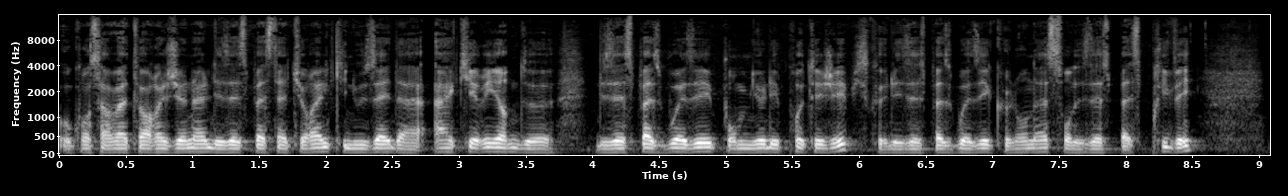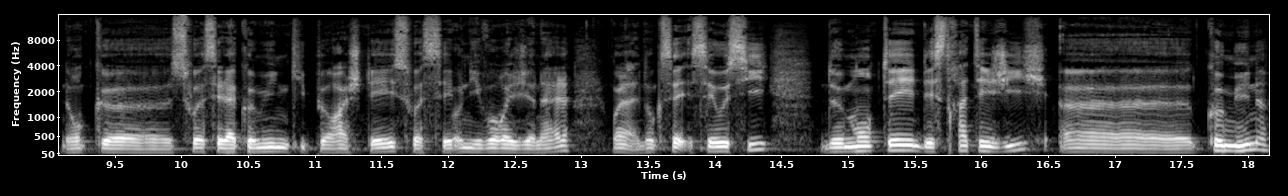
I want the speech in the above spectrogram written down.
au Conservatoire régional des espaces naturels qui nous aident à, acquérir de, des espaces boisés pour mieux les protéger, puisque les espaces boisés que l'on a sont des espaces privés. Donc, euh, soit c'est la commune qui peut racheter, soit c'est au niveau régional. Voilà. Donc, c'est aussi de monter des stratégies euh, communes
